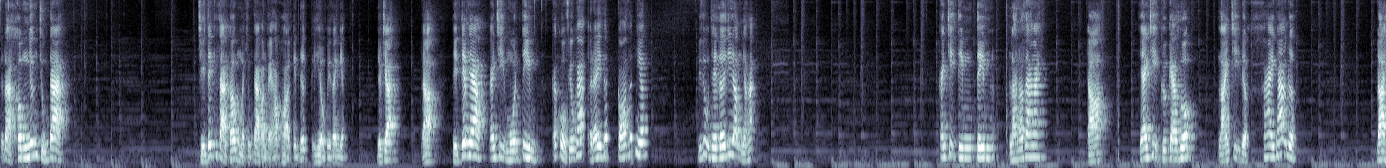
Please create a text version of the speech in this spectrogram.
Tức là không những chúng ta chỉ tích cái sản không mà chúng ta còn phải học hỏi kiến thức, hiểu về doanh nghiệp. Được chưa? Đó. Thì tiếp theo, các anh chị muốn tìm các cổ phiếu khác ở đây rất, có rất nhiều. Ví dụ thế giới di động chẳng hạn. Các anh chị tìm tìm là nó ra ngay. Đó. Thì anh chị cứ kéo xuống là anh chị được khai thác được. Đây,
